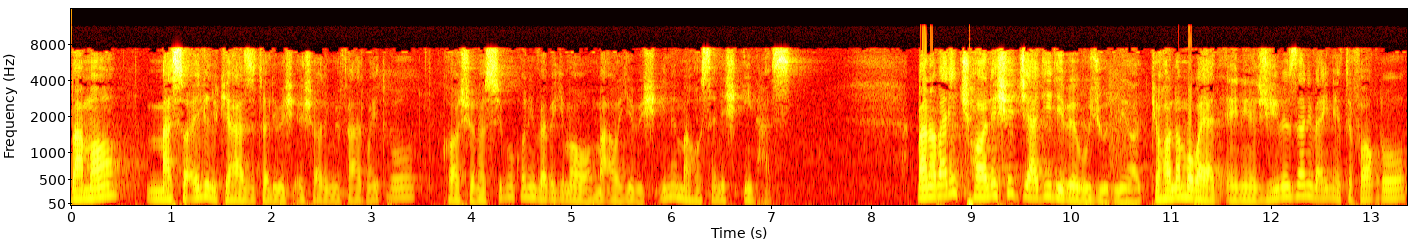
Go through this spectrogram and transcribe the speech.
و ما مسائلی رو که حضرت علی بهش اشاره میفرمایید رو کارشناسی بکنیم و بگیم آقا معایبش اینه محاسنش این هست. بنابراین چالش جدیدی به وجود میاد که حالا ما باید انرژی بزنیم و این اتفاق رو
